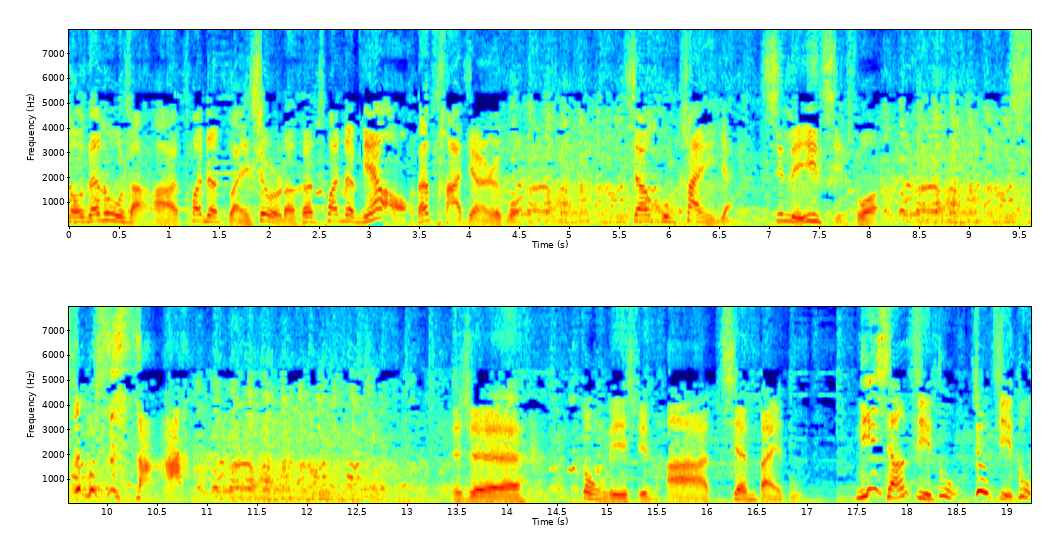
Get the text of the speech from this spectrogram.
走在路上啊，穿着短袖的和穿着棉袄的擦肩而过，相互看一眼，心里一起说：“是不是傻？”真是。众里寻他千百度，你想几度就几度。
